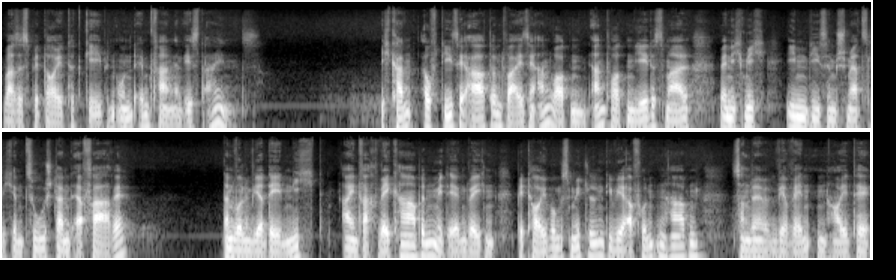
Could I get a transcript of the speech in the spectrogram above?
was es bedeutet, geben und empfangen ist eins. Ich kann auf diese Art und Weise antworten, antworten jedes Mal, wenn ich mich in diesem schmerzlichen Zustand erfahre. Dann wollen wir den nicht einfach weghaben mit irgendwelchen Betäubungsmitteln, die wir erfunden haben, sondern wir wenden heute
